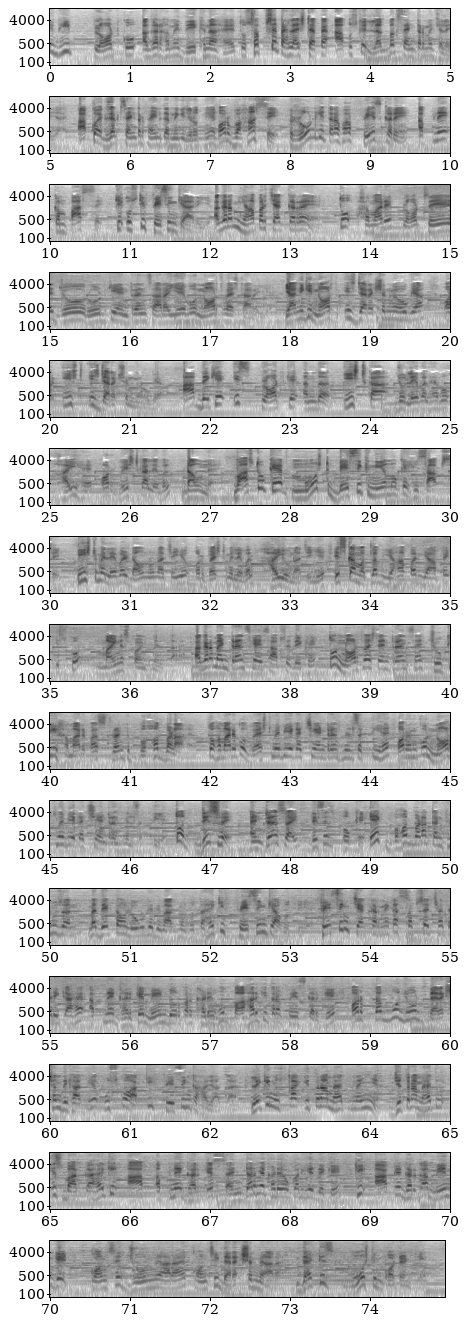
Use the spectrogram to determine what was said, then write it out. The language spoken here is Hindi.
कोई भी प्लॉट को अगर हमें देखना है तो सबसे पहला स्टेप है आप उसके लगभग सेंटर में चले जाएँ। आपको एग्जैक्ट सेंटर फाइंड करने की ज़रूरत नहीं है। और वहाँ से रोड की तरफ़ आप फेस करें अपने कंपास से कि उसकी फेसिंग क्या आ रही है। अगर हम यहाँ पर चेक कर रहे हैं तो हमारे प्लॉट से जो रोड की एंट्रेंस आ रही है, वो नॉर्थ वेस्ट आ रही है। यानी कि नॉर्थ इस डायरेक्शन में हो गया और ईस्ट इस डायरेक्शन में हो गया। आप देखिए इस प्लॉट के अंदर ईस्ट का जो लेवल है वो हाई है और वेस्ट का लेवल डाउन है। वास्तु के मोस्ट बेसिक नियमों के हिसाब से ईस्ट में लेवल डाउन होना चाहिए और वेस्ट में लेवल हाई होना चाहिए। इसका मतलब यहाँ पर यहाँ पे इसको माइनस पॉइंट मिलता है। अगर हम एंट्रेंस के हिसाब से देखें तो नॉर्थ वेस्ट एंट्रेंस है, चूँकि हमारे पास फ्रंट बहुत बड़ा है। तो हमारे को वेस्ट में भी एक अच्छी एंट्रेंस मिल सकती है और हमको नॉर्थ में भी एक अच्छी एंट्रेंस मिल सकती है। तो this way entrance wise this is okay एक बहुत बड़ा कंफ्यूजन मैं देखता हूँ लोगों के दिमाग में होता है की फेसिंग क्या होती है। फेसिंग चेक करने का सबसे अच्छा तरीका है अपने घर के मेन डोर पर खड़े हो, बाहर की तरफ़ फेस करके और तब वो जो डायरेक्शन दिखाती है, उसको आपकी फेसिंग कहा जाता है। लेकिन उसका इतना महत्व नहीं है। जितना महत्व इस बात का है कि आप अपने घर के सेंटर में खड़े होकर ये देखें कि आपके घर का मेन गेट कौन से जोन में आ रहा है, कौन सी डायरेक्शन में आ रहा है। That is most important thing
